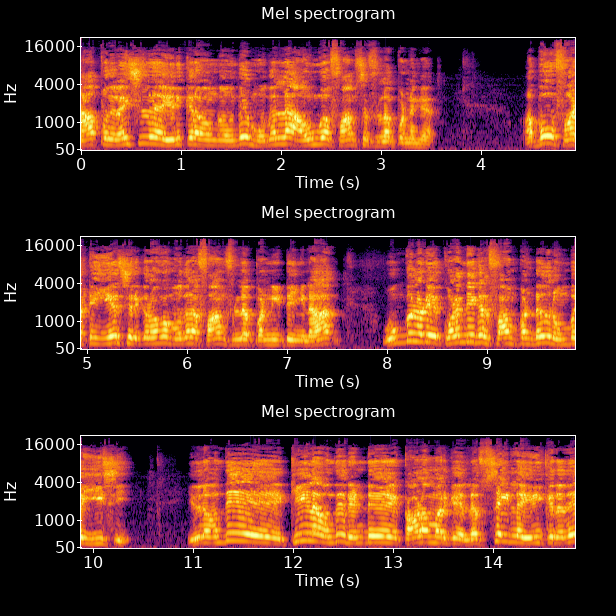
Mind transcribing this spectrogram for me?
நாற்பது வயசில் இருக்கிறவங்க வந்து முதல்ல அவங்க ஃபார்ம்ஸை ஃபில்அப் பண்ணுங்க. அபோவ் ஃபார்ட்டி இயர்ஸ் இருக்கிறவங்க முதல்ல ஃபார்ம் ஃபில்அப் பண்ணிட்டீங்கன்னா உங்களுடைய குழந்தைகள் ஃபார்ம் பண்ணுறது ரொம்ப ஈஸி இதில் வந்து கீழே வந்து ரெண்டு காலமாக இருக்குது லெஃப்ட் சைடில் இருக்கிறது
